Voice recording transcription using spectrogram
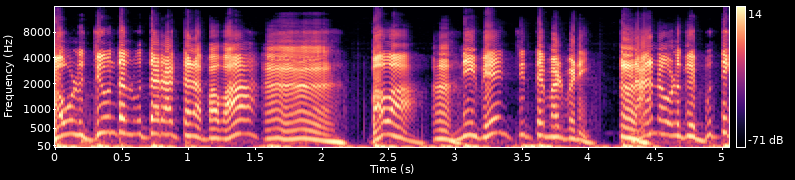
ಅವಳು ಜೀವನದಲ್ಲಿ ಉದ್ಧಾರ ಆಗ್ತಾಳ ಬಾವಾ? ಬಾವಾ. ನೀವೇನ್ ಚಿಂತೆ ಮಾಡ್ಬೇಡಿ. ನಾನು ಅವಳಿಗೆ ಬುದ್ಧಿ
